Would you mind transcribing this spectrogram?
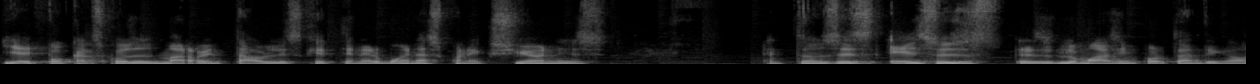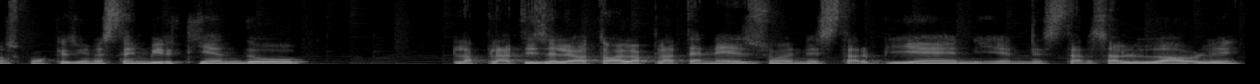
y hay pocas cosas más rentables que tener buenas conexiones. Entonces eso es, eso es lo más importante, digamos, como que si uno está invirtiendo la plata y se le va toda la plata en eso, en estar bien y en estar saludable,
